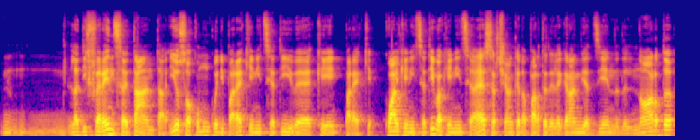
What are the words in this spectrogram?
sì. la differenza è tanta. Io so comunque di parecchie iniziative, che, parecchie, qualche iniziativa che inizia a esserci anche da parte delle grandi aziende del nord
